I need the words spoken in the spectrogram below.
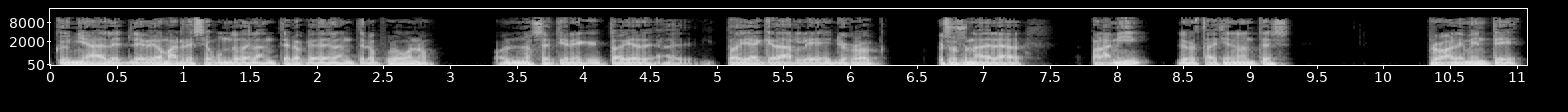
Cuña le, veo más de segundo delantero que de delantero puro. Bueno, no sé, tiene que, todavía, todavía hay que darle, yo creo que eso es una de las, para mí, lo estaba diciendo antes, probablemente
